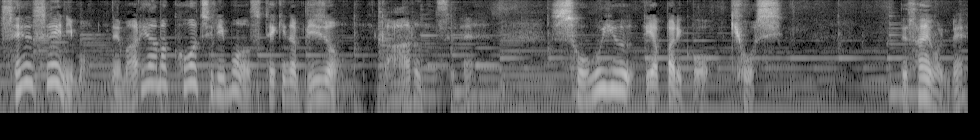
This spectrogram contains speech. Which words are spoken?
う先生にも、ね、丸山コーチにも素敵なビジョンがあるんですよね。そういうやっぱりこう教師。で最後にね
